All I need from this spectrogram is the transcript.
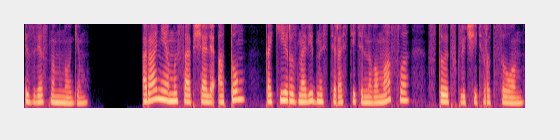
известно многим. Ранее мы сообщали о том, какие разновидности растительного масла стоит включить в рацион.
